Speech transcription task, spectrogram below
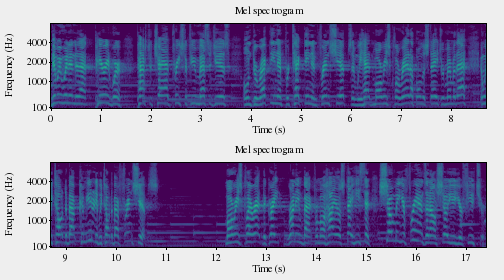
Then we went into that period where Pastor Chad preached a few messages on directing and protecting and friendships, and we had Maurice Clarett up on the stage. Remember that? And we talked about community, we talked about friendships. Maurice Clarett, the great running back from Ohio State, he said, Show me your friends and I'll show you your future.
